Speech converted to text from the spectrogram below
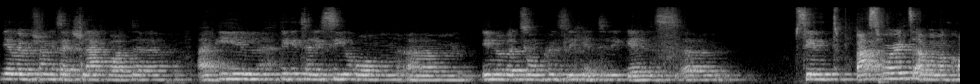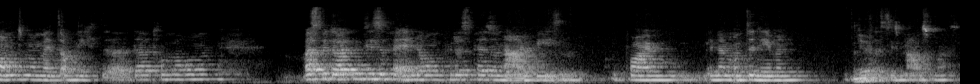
Ja, wir haben schon gesagt, Schlagworte agil, Digitalisierung, ähm, Innovation, künstliche Intelligenz ähm, sind Buzzwords, aber man kommt im Moment auch nicht äh, darum herum. Was bedeuten diese Veränderungen für das Personalwesen, vor allem in einem Unternehmen ja. aus diesem Ausmaß?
